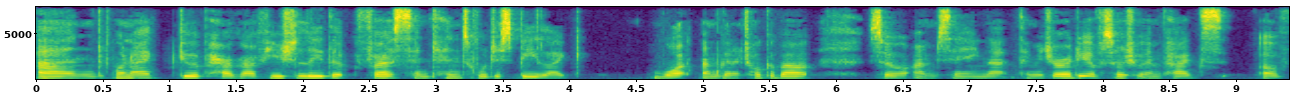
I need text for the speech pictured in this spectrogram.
And when I do a paragraph, usually the first sentence will just be like what I'm going to talk about. So I'm saying that the majority of social impacts of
